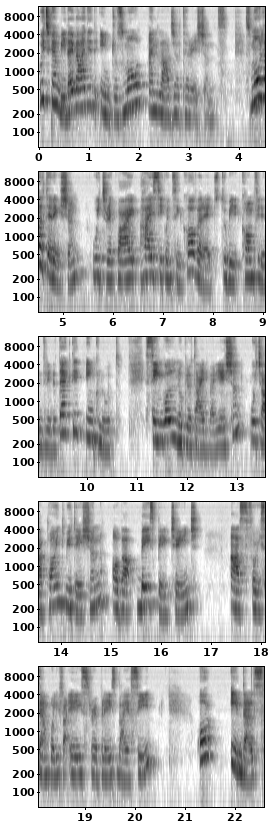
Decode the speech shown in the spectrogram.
which can be divided into small and large alterations. Small alterations, which require high sequencing coverage to be confidently detected, include single nucleotide variation, which are point mutation of a base pair change, as for example if a A is replaced by a C, or indels,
